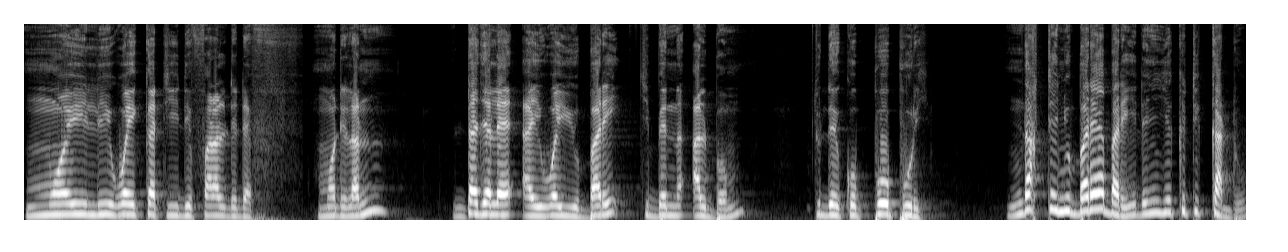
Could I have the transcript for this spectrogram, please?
mooy li waykat yi di faral di def. Moo lan? Dajale ay way yu bari ci benn album tuddee ko pot pourri. Ndaxte ñu baree bari dañuy yëkkati kàddu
